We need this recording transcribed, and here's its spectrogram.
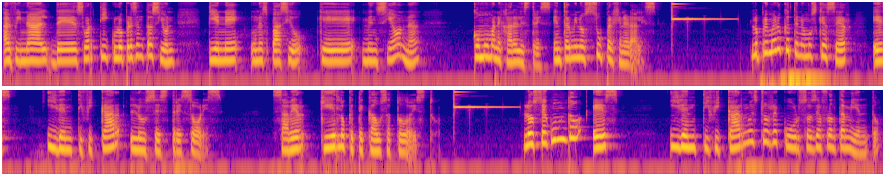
al final de su artículo presentación tiene un espacio que menciona cómo manejar el estrés en términos súper generales. Lo primero que tenemos que hacer es identificar los estresores, saber qué es lo que te causa todo esto. Lo segundo es identificar nuestros recursos de afrontamiento,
